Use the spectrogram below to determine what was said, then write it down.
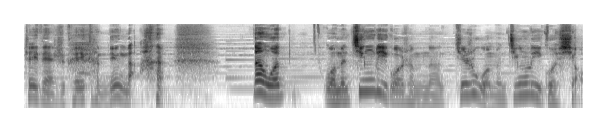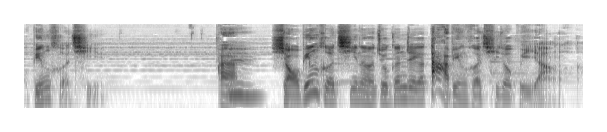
这一点是可以肯定的。但我我们经历过什么呢？其实我们经历过小冰河期，哎、嗯小冰河期呢，就跟这个大冰河期就不一样了，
